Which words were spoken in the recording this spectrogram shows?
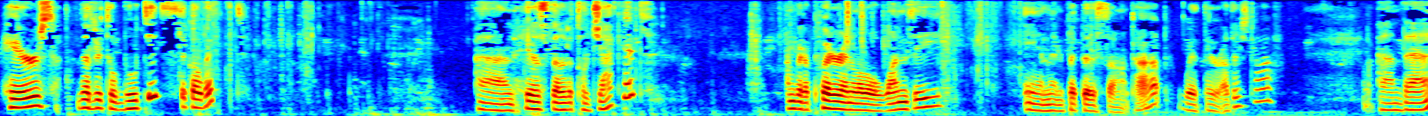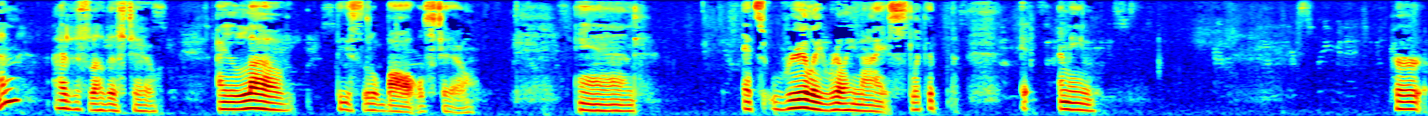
Here's the little booties to go with. And here's the little jacket. I'm going to put her in a little onesie and then put this on top with her other stuff. And then, I just love this too. I love these little balls too. And it's really, really nice. Look at it. I mean, her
